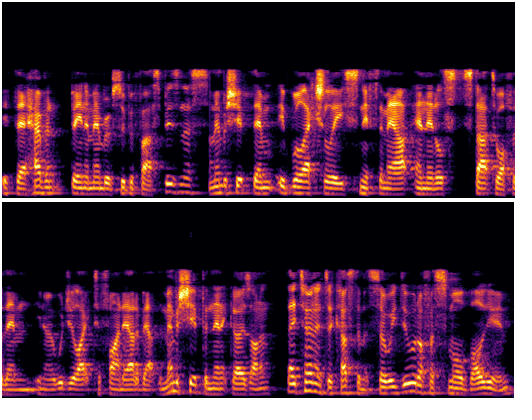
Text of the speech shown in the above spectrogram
If they haven't been a member of Superfast Business membership, then it will actually sniff them out and it'll start to offer them, you know, would you like to find out about the membership? And then it goes on and they turn into customers. So we do it off a small volume.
